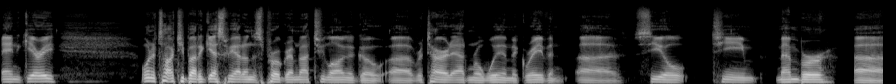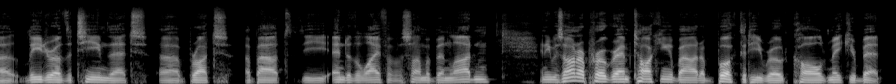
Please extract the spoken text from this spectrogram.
and Gary, want to talk to you about a guest we had on this program not too long ago, uh, retired Admiral William McRaven, uh, SEAL team member, uh, leader of the team that uh, brought about the end of the life of Osama bin Laden. And he was on our program talking about a book that he wrote called Make Your Bed.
